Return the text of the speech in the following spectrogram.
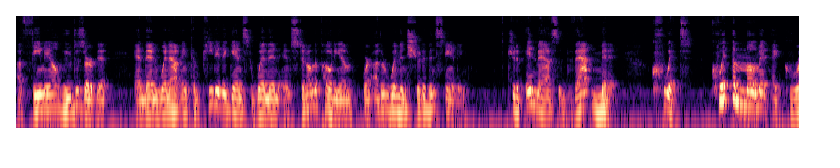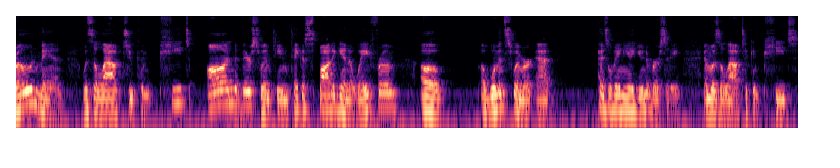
a female who deserved it, and then went out and competed against women and stood on the podium where other women should have been standing, should have in mass that minute quit. Quit the moment a grown man was allowed to compete on their swim team, take a spot again away from a, a woman swimmer at Pennsylvania University, and was allowed to compete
